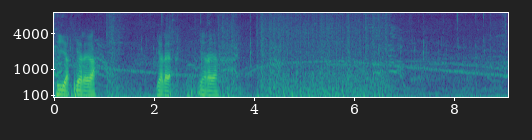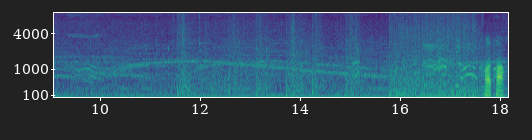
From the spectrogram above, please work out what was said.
เฮียเฮียอะไรล่ะเฮียอะไรอะเฮียอะโคตรพอโค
